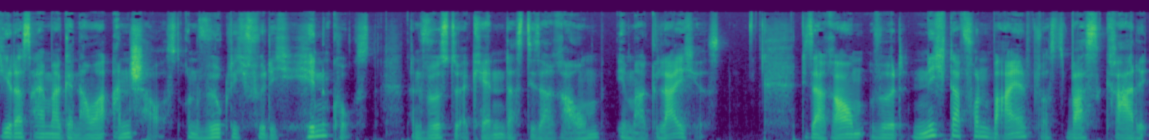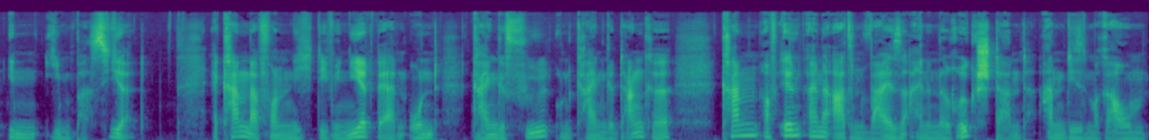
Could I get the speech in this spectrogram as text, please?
dir das einmal genauer anschaust und wirklich für dich hinguckst, dann wirst du erkennen, dass dieser Raum immer gleich ist. Dieser Raum wird nicht davon beeinflusst, was gerade in ihm passiert. Er kann davon nicht definiert werden und kein Gefühl und kein Gedanke kann auf irgendeine Art und Weise einen Rückstand an diesem Raum,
